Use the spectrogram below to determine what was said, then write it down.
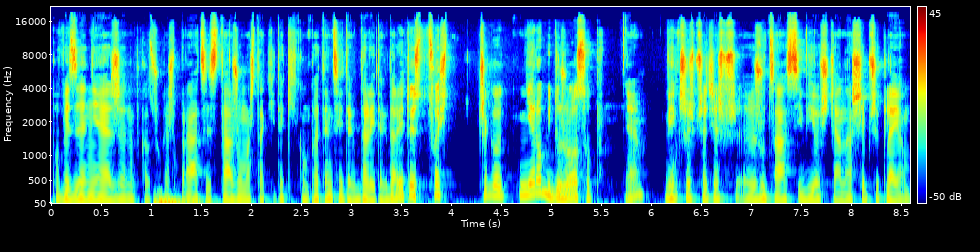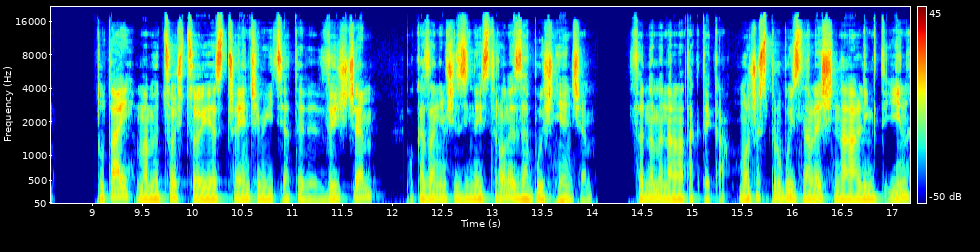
powiedzenie, że na przykład szukasz pracy, stażu, masz takie, takie kompetencje i tak dalej, i tak dalej. To jest coś, czego nie robi dużo osób, nie? Większość przecież rzuca CV o ścianę, się przykleją. Tutaj mamy coś, co jest przejęciem inicjatywy, wyjściem, pokazaniem się z innej strony, zabłyśnięciem. Fenomenalna taktyka. Możesz spróbuj znaleźć na LinkedIn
